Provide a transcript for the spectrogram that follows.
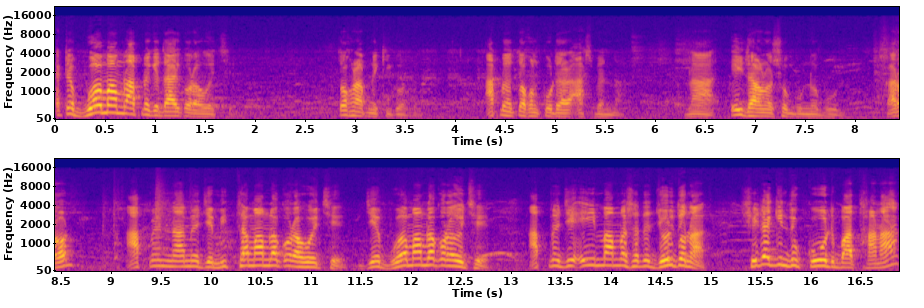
একটা ভুয়া মামলা আপনাকে দায়ের করা হয়েছে। তখন আপনি কি করবেন? আপনি তখন কোর্টে আর আসবেন না। না, এই ধারণা সম্পূর্ণ ভুল। কারণ আপনার নামে যে মিথ্যা মামলা করা হয়েছে, যে ভুয়া মামলা করা হয়েছে, আপনি যে এই মামলার সাথে জড়িত না, সেটা কিন্তু কোর্ট বা থানা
